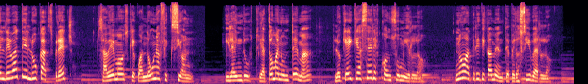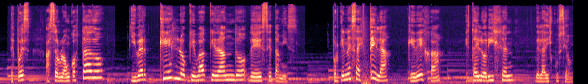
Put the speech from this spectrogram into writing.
el debate Lukács-Brecht sabemos que cuando una ficción y la industria toman un tema, lo que hay que hacer es consumirlo. No acríticamente, pero sí verlo. Después hacerlo a un costado y ver qué es lo que va quedando de ese tamiz. Porque en esa estela que deja está el origen de la discusión.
